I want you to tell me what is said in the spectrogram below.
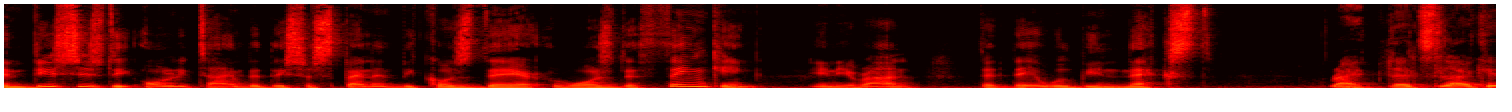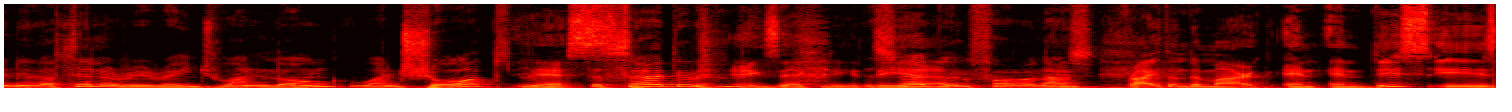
And this is the only time that they suspended because there was the thinking in Iran that they will be next Right, that's like in an artillery range: one long, one short. Yes, the third exactly. the, the third uh, will follow us right on the mark, and and this is,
